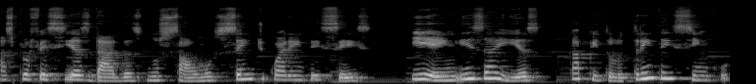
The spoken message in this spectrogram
as profecias dadas no Salmo 146 e em Isaías, capítulo 35,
